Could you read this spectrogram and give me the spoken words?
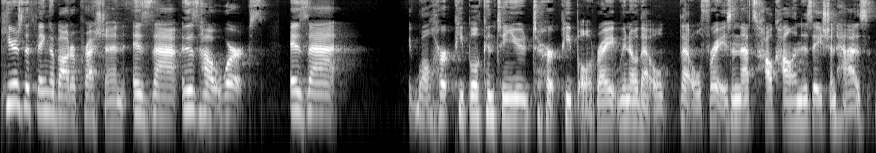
here's the thing about oppression is that this is how it works is that well hurt people continue to hurt people right? We know that old that old phrase and that's how colonization has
